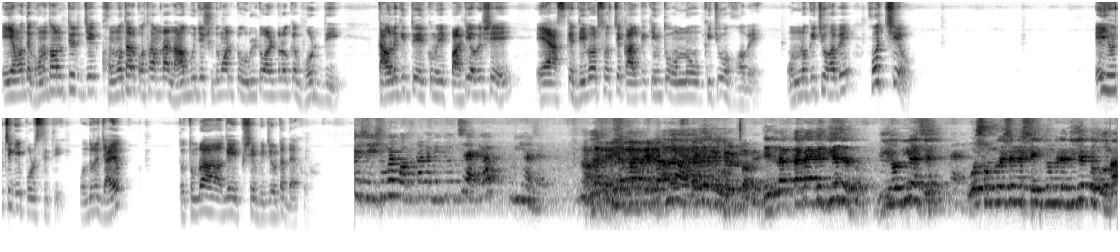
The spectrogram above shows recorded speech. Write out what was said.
এই আমাদের গণতন্ত্রের যে ক্ষমতার কথা আমরা না বুঝে শুধুমাত্র উল্টো পাল্টো লোকে ভোট দিই, তাহলে কিন্তু এরকম এই পার্টি অফিসে এ আজকে ডিভোর্স হচ্ছে কালকে কিন্তু অন্য কিছু হবে। অন্য কিছু হবে হচ্ছেও। এই হচ্ছে কি পরিস্থিতি। বন্ধুরা যাই হোক তো তোমরা আগে সেই ভিডিওটা দেখো। সেই সময় কত টাকা দিতে হচ্ছে? এক লাখ কুড়ি হাজার। দেড় লাখ টাকা একে দিয়েছে তো? দিয়েও নিয়েছে। হ্যাঁ। ও সঙ্গে সঙ্গে সেই জমিটা নিজে করল না।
